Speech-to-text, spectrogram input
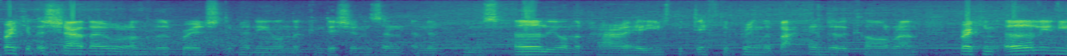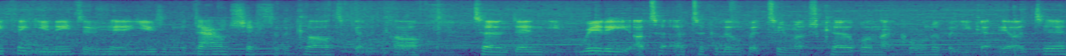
Brake at the shadow or under the bridge, depending on the conditions, and, and early on the power here. Use the diff to bring the back end of the car around. Braking early and you think you need to here, using the downshift of the car to get the car turned in. Really, I, I took a little bit too much curb on that corner, but you get the idea.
